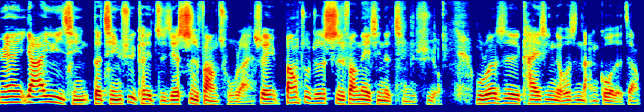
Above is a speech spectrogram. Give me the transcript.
因为压抑情的情绪可以直接释放出来，所以帮助就是释放内心的情绪哦，无论是开心的或是难过的这样。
